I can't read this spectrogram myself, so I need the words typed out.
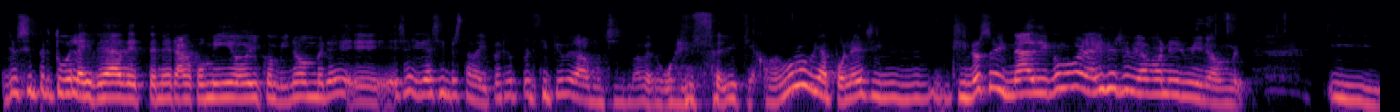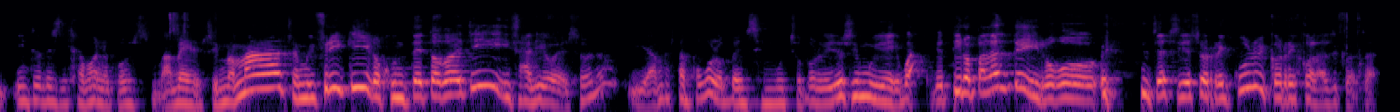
yo siempre tuve la idea de tener algo mío y con mi nombre, eh, esa idea siempre estaba ahí, pero al principio me daba muchísima vergüenza. Y decía, ¿cómo lo voy a poner si, no soy nadie? ¿Cómo me dice si voy a poner mi nombre? Y, entonces dije, bueno, pues a ver, soy mamá, soy muy friki, lo junté todo allí y salió eso, ¿no? Y además tampoco lo pensé mucho, porque yo soy muy, bueno, yo tiro para adelante y luego ya si eso reculo y corrijo las cosas.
